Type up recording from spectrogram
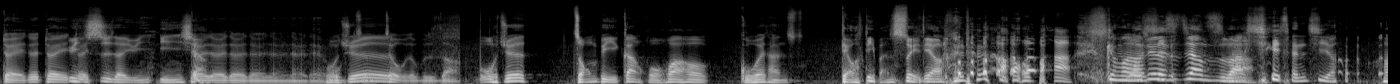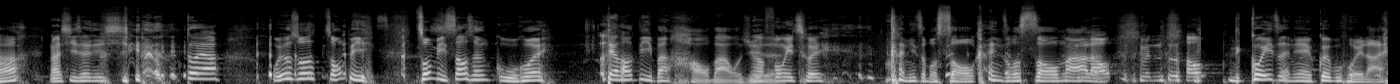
对对对对运势的影影响对。对对对对对对，我觉得这这我都不知道。我觉得总比干火化后骨灰坛掉地板碎掉来的 好吧？干我觉得是这样子吧？吸尘器？哦，啊，拿吸尘器吸。对啊，我就说总比总比烧成骨灰掉到地板好吧？我觉得，风一吹，看你怎么收，看你怎么收，妈的。捞，捞，你跪着你也跪不回来，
